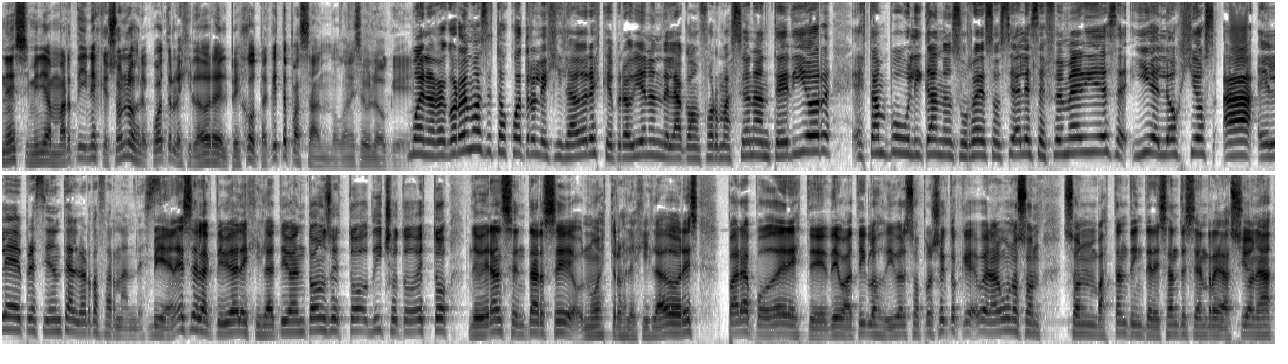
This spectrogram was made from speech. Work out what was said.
Martínez, Miriam Martínez, que son los cuatro legisladores del PJ. ¿Qué está pasando con ese bloque? Bueno, recordemos estos cuatro legisladores que provienen de la conformación anterior están publicando en sus redes sociales efemérides y elogios a el eh, presidente Alberto Fernández. Bien, esa es la actividad legislativa entonces. Todo, dicho todo esto, deberán sentarse nuestros legisladores para poder este, debatir los diversos proyectos que, bueno, algunos son, son bastante interesantes en relación a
